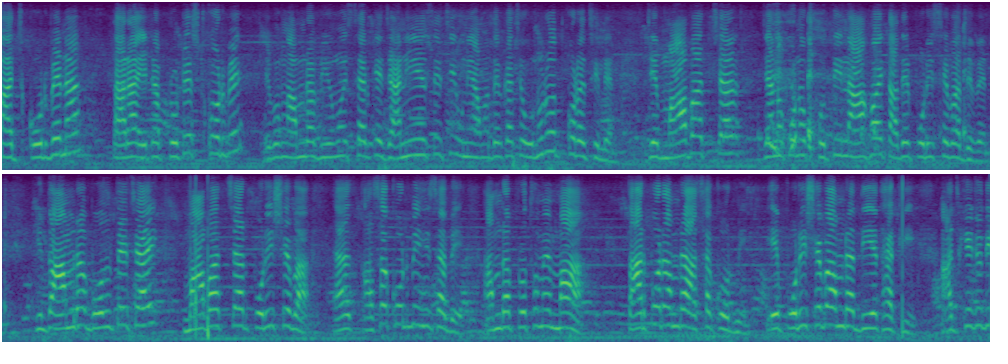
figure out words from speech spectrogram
কাজ করবে না, তারা এটা প্রোটেস্ট করবে এবং আমরা বিএমওই স্যারকে জানিয়ে এসেছি, উনি আমাদের কাছে অনুরোধ করেছিলেন যে মা বাচ্চার যেন কোনো ক্ষতি না হয়, তাদের পরিষেবা দেবেন। কিন্তু আমরা বলতে চাই, মা বাচ্চার পরিষেবা আশাকর্মী হিসাবে আমরা প্রথমে মা, তারপর আমরা আশাকর্মী এ পরিষেবা আমরা দিয়ে থাকি। আজকে যদি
